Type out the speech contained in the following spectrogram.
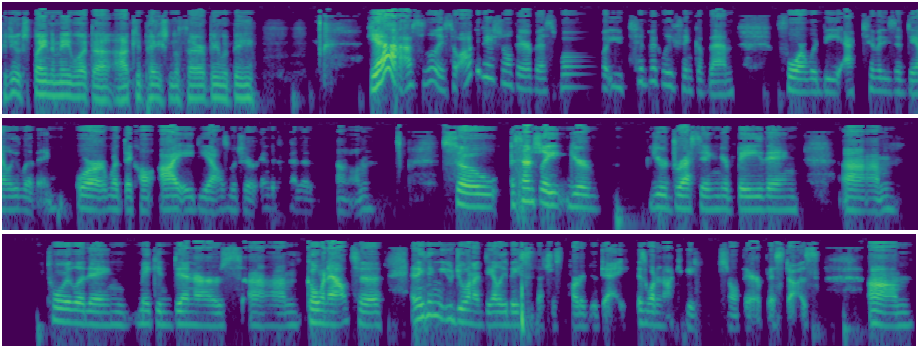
could you explain to me what uh, occupational therapy would be? Yeah, absolutely. So occupational therapists, what, what you typically think of them for would be activities of daily living or what they call IADLs, which are independent. Um, so essentially you're, you're dressing, you're bathing, um, toileting, making dinners, um, going out to anything that you do on a daily basis that's just part of your day is what an occupational therapist does. Um,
